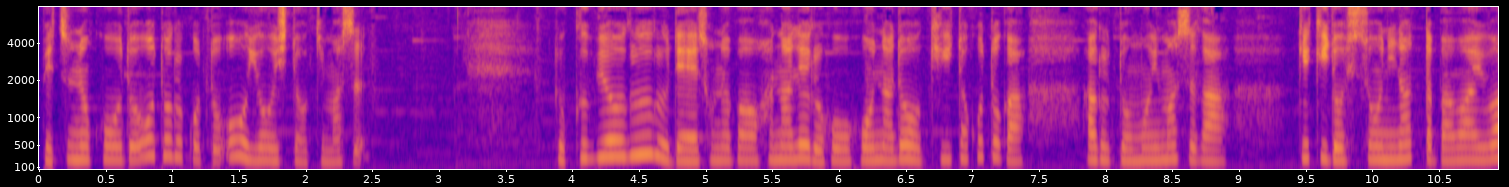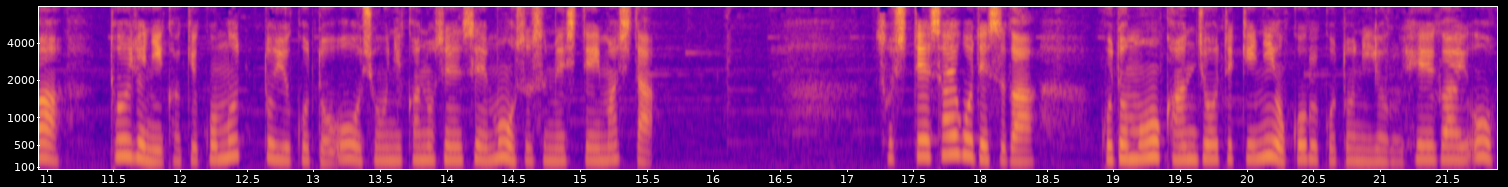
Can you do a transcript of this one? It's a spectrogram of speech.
別の行動をとることを用意しておきます。6秒ルールでその場を離れる方法などを聞いたことがあると思いますが激怒しそうになった場合はトイレに駆け込むということを小児科の先生もお勧めしていました。そして最後ですが子供を感情的に怒ることによる弊害を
